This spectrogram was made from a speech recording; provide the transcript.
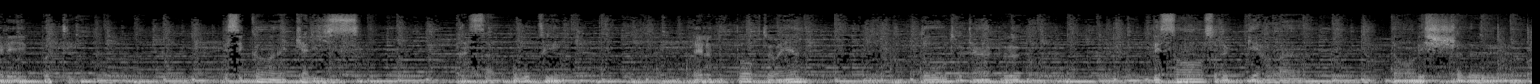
Elle est bottée. Et c'est comme un calice à sa beauté. Elle ne porte rien d'autre qu'un peu d'essence de guervin dans les cheveux.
